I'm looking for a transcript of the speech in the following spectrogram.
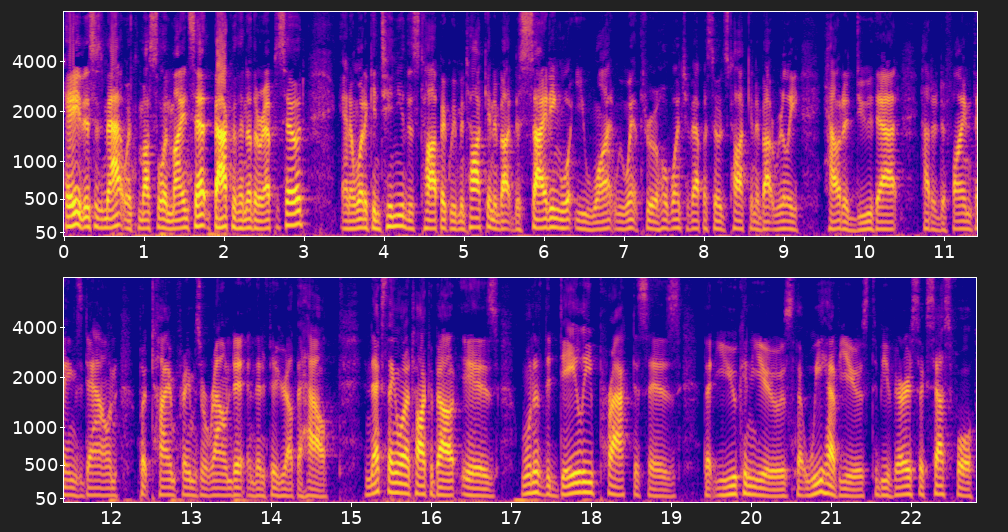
Hey, this is Matt with Muscle and Mindset, back with another episode. And I want to continue this topic. We've been talking about deciding what you want. We went through a whole bunch of episodes talking about really how to do that, how to define things down, put time frames around it, and then figure out the how. The next thing I want to talk about is one of the daily practices that you can use, that we have used to be very successful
